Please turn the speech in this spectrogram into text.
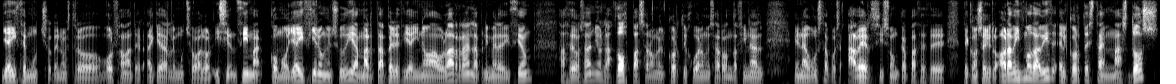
ya hice mucho de nuestro golf amateur. Hay que darle mucho valor. Y si encima, como ya hicieron en su día Marta Pérez y Ainhoa Olarra en la primera edición, hace dos años, las dos pasaron el corte y jugaron esa ronda final en Augusta, pues a ver si son capaces de, de conseguirlo. Ahora mismo, David, el corte está en más dos.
